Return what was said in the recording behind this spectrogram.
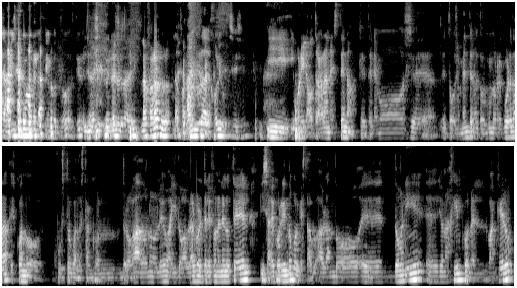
Sabéis que tengo relación con todos, tío. La farándula. La farándula de Hollywood, sí, sí. Y, y bueno, y la otra gran escena que tenemos eh, de todos en mente, ¿no? Todo el mundo recuerda, es cuando, justo cuando están con drogado, ¿no? Leo ha ido a hablar por el teléfono en el hotel y sale corriendo porque está hablando eh, Donnie, eh, Jonah Hill, con el banquero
